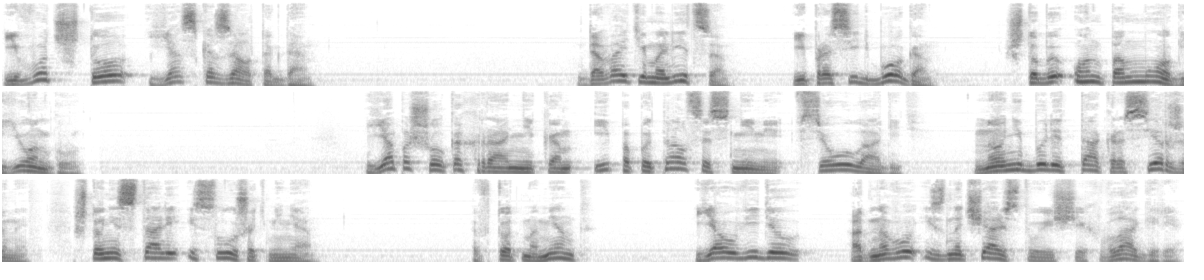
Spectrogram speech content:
И вот что я сказал тогда. «Давайте молиться и просить Бога, чтобы Он помог Йонгу, я пошел к охранникам и попытался с ними все уладить, но они были так рассержены, что не стали и слушать меня. В тот момент я увидел одного из начальствующих в лагере.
